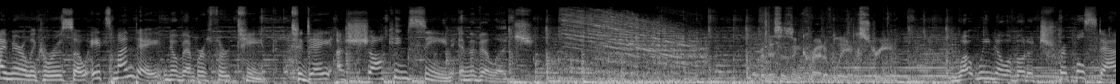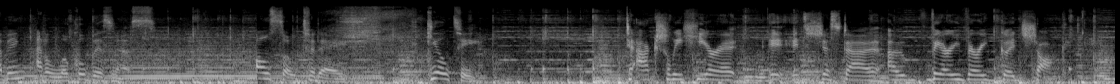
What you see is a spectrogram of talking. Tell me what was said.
I'm Maralee Caruso. It's Monday, November 13th. Today, a shocking scene in the village. This is incredibly extreme. What we know about a triple stabbing at a local business. Also today, guilty to actually hear it, it it's just a, a, very, very good shock.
